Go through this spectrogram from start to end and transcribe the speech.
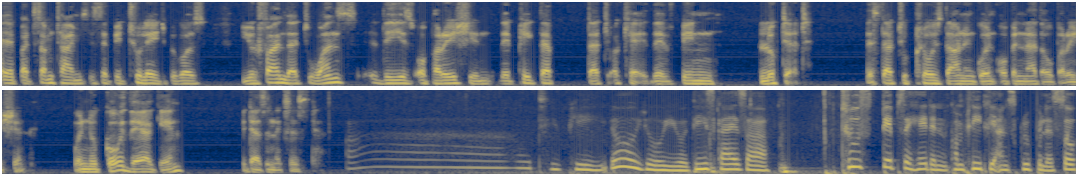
uh, but sometimes it's a bit too late because you'll find that once these operation, they picked up that, okay, they've been looked at they start to close down and go and open another operation. When you go there again, it doesn't exist. Ah, oh, OTP. Yo, yo, yo. These guys are two steps ahead and completely unscrupulous. So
